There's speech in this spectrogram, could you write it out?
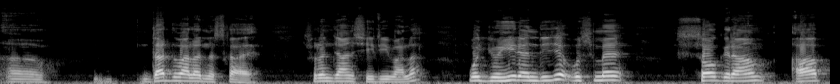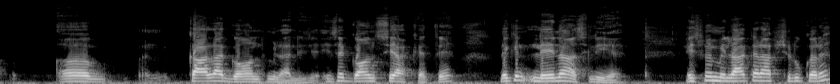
दर्द वाला नुस्खा है सुरंजान शीरी वाला वो यूँ ही रहने दीजिए उसमें 100 ग्राम आप आ, काला गोंद मिला लीजिए इसे गोंद स्याह कहते हैं लेकिन लेना असली है। इसमें मिलाकर आप शुरू करें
